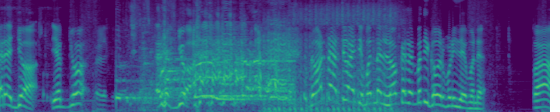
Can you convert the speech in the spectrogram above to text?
અરે જો એક જો. અરે જો. જોરદાર શું આવી છે? બંદાની લોકેશન બધી ખબર પડી જાય મને. વાહ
